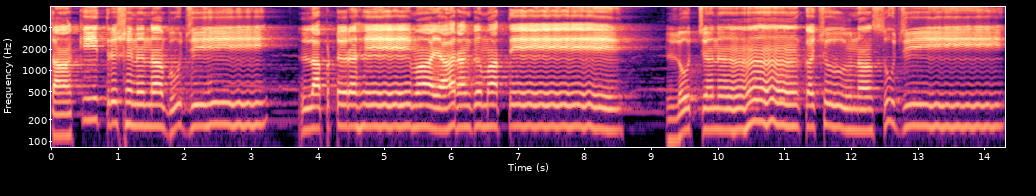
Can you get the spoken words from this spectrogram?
ਤਾਂ ਕੀ ਤ੍ਰਿਸ਼ਨ ਨਾ ਬੂਝੀ, ਲਪਟ ਰਹੇ ਮਾਇਆ ਰੰਗ ਮਾਤੇ। ਲੋਚਨ ਕਛੂ ਨਾ ਸੂਜੀ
